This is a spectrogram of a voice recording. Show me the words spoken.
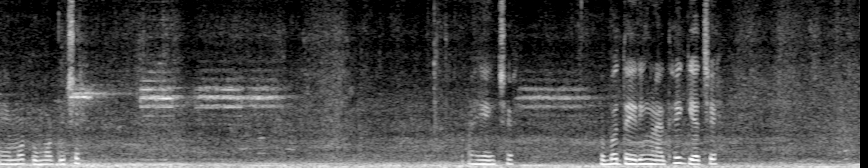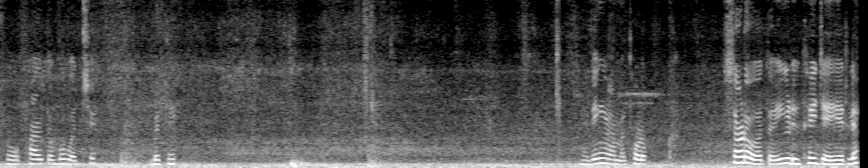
અહીંયા મોટું મોટું છે. અહીં છે. તો બધાય રીંગણા થઈ ગયા છે. જો ફાલ તો બહુ જ છે. બધે રીંગણામાં થોડોક સડો હતો ઈગડું થઈ જાય એટલે.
